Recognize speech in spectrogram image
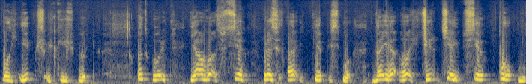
погибших и живых. Он говорит, я вас всех присылаю мне письмо. Да я вас чертей всех помню.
